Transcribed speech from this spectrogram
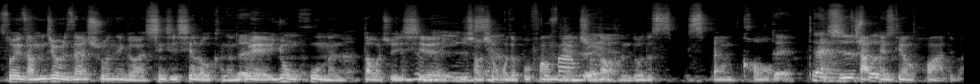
所以咱们就是在说那个信息泄露可能对对。用户们导致一些日常生活的不方便，收到很多的 spam call，对，但其实除了诈骗电话，对吧？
